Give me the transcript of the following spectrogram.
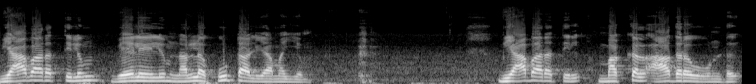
வியாபாரத்திலும் வேலையிலும் நல்ல கூட்டாளி அமையும். வியாபாரத்தில் மக்கள் ஆதரவு உண்டு.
